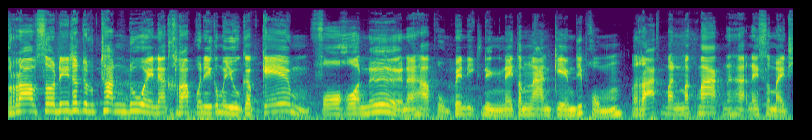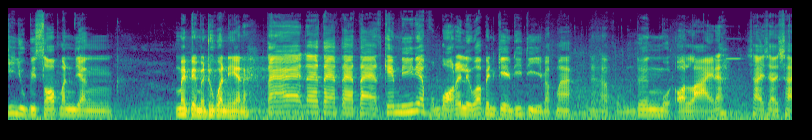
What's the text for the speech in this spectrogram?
กราบสวัสดีท่านทุกท่านด้วยนะครับ วันนี้ก็มาอยู่กับเกม For Honor นะครับผมเป็นอีกหนึ่งในตำนานเกมที่ผมรักมันมากๆนะฮะในสมัยที่ Ubisoft มันยังไม่เป็นเหมือนทุกวันนี้นะแต่แต่แต่แต่แต่เกมนี้เนี่ยผมบอกได้เลยว่าเป็นเกมที่ดีมากๆนะครับผมเรื่องโหมดออนไลน์นะใช่ใช่ใช่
